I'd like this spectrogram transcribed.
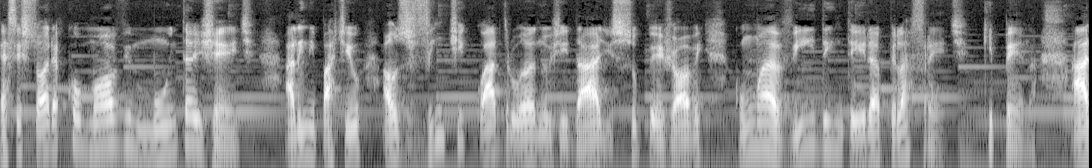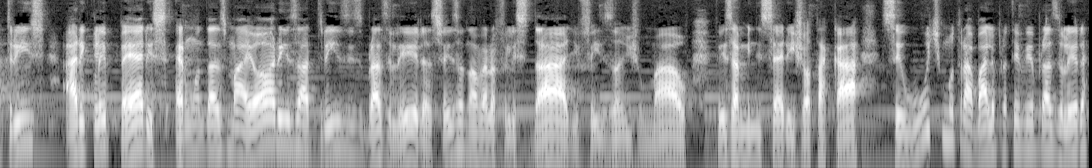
essa história comove muita gente. Aline partiu aos 24 anos de idade, super jovem, com uma vida inteira pela frente. Que pena. A atriz Aricle Pérez era uma das maiores atrizes brasileiras. Fez a novela Felicidade, fez Anjo Mal, fez a minissérie JK, seu último trabalho para a TV brasileira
